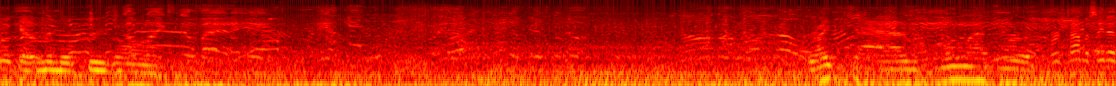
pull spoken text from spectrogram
look at them, then we'll cruise on. Right side, one last look. First time I've seen a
